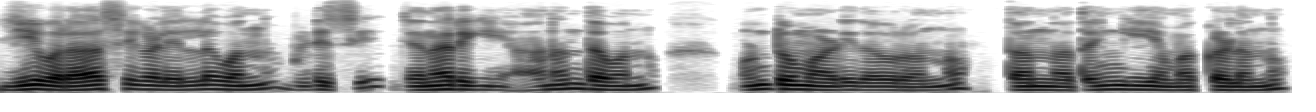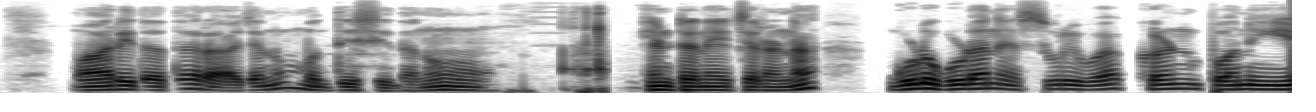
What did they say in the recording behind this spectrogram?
ಜೀವರಾಶಿಗಳೆಲ್ಲವನ್ನು ಬಿಡಿಸಿ ಜನರಿಗೆ ಆನಂದವನ್ನು ಉಂಟು ಮಾಡಿದವರನ್ನು ತನ್ನ ತಂಗಿಯ ಮಕ್ಕಳನ್ನು ಮಾರಿದತ ರಾಜನು ಮುದ್ದಿಸಿದನು. ಎಂಟನೇ ಚರಣ, ಗುಡುಗುಡನೆ ಸುರಿವ ಕಣ್ಪನಿಯ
